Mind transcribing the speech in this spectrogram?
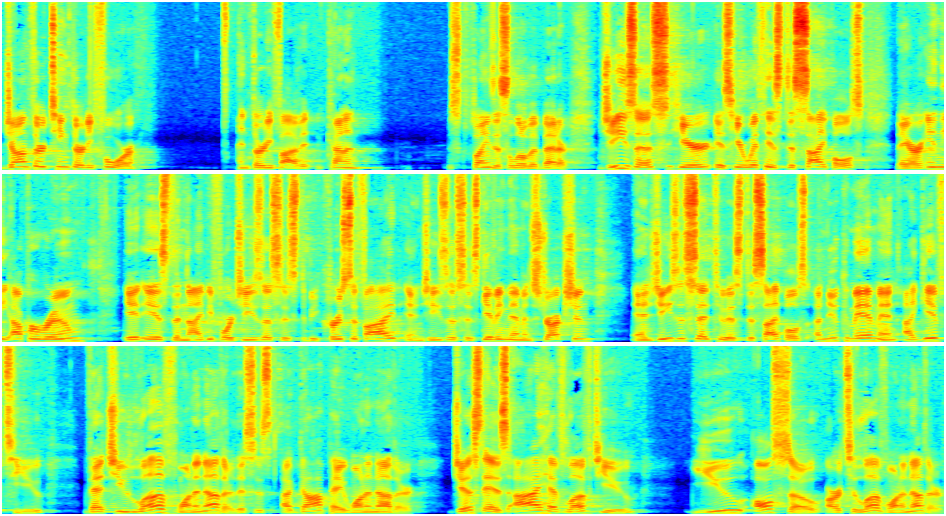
John 13, 34 and 35, it kind of explains this a little bit better. Jesus here is here with his disciples. They are in the upper room. It is the night before Jesus is to be crucified, and Jesus is giving them instruction. And Jesus said to his disciples, A new commandment I give to you, that you love one another. This is agape one another. Just as I have loved you, you also are to love one another.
